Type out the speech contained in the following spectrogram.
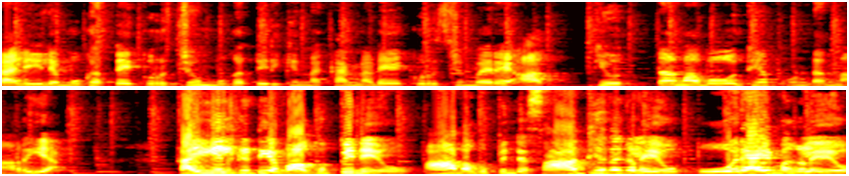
തലയിലെ മുഖത്തെക്കുറിച്ചും മുഖത്തിരിക്കുന്ന കണ്ണടയെക്കുറിച്ചും വരെ അത്യുത്തമ ബോധ്യം ഉണ്ടെന്നറിയാം. കയ്യിൽ കിട്ടിയ വകുപ്പിനെയോ ആ വകുപ്പിന്റെ സാധ്യതകളെയോ പോരായ്മകളെയോ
